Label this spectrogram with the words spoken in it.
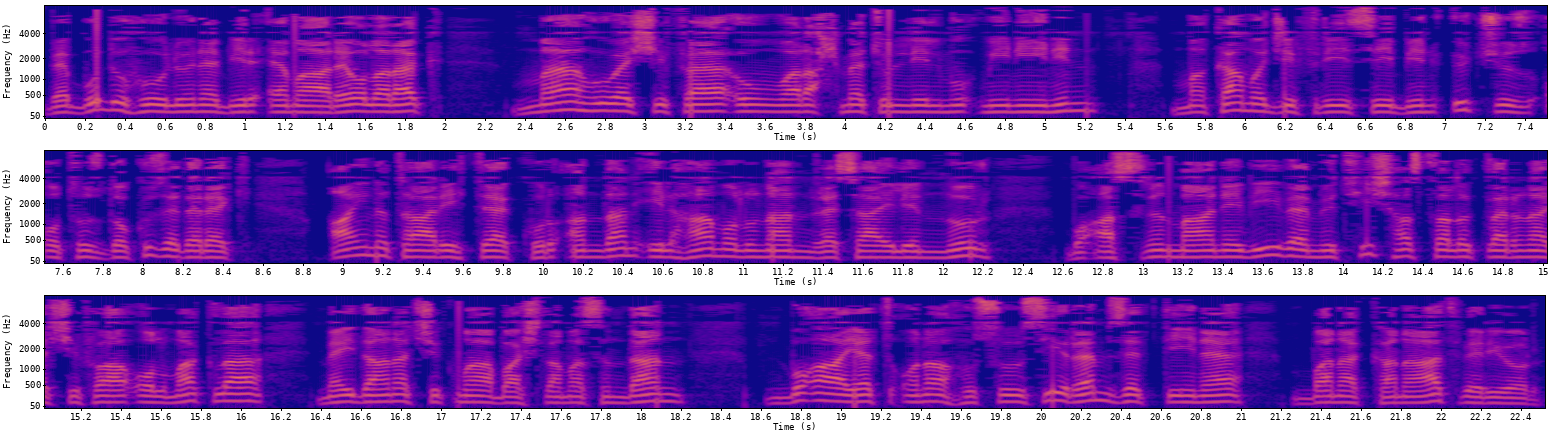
ve bu duhulüne bir emare olarak ma huve şifaun ve rahmetun lil mu'mininin makamı cifrisi 1339 ederek aynı tarihte Kur'an'dan ilham olunan Resail'in Nur bu asrın manevi ve müthiş hastalıklarına şifa olmakla meydana çıkmaya başlamasından bu ayet ona hususi remzettiğine bana kanaat veriyor.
